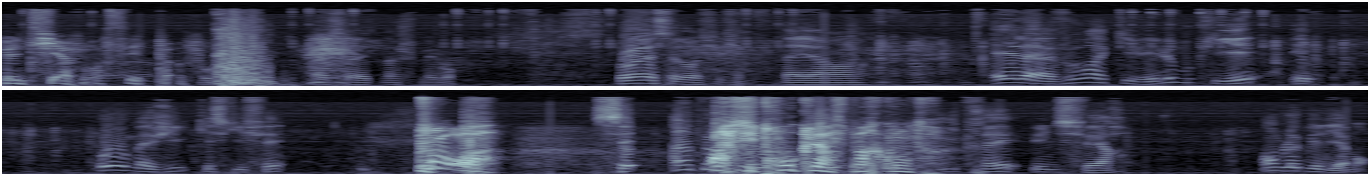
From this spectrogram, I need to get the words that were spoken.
Le diamant, c'est pas beau. Ah, ça va être moche, mais bon. Ouais, ça devrait suffire. Allez, un- Et là, vous réactivez le bouclier et. Oh magie, qu'est-ce qu'il fait? Oh, C'est un peu. Oh, c'est trop classe, par contre. Il crée une sphère en bloc de diamant.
